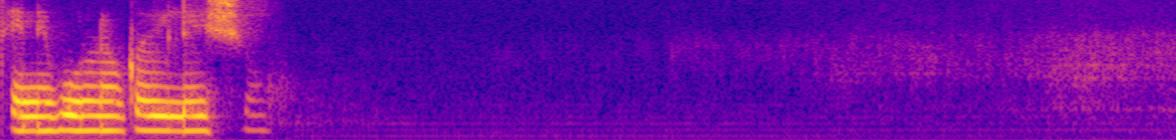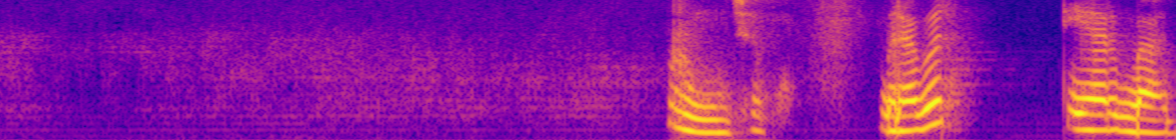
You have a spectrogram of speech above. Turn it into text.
તેને પૂર્ણ કરી લઈશું. આ મુજબ. બરાબર? ત્યારબાદ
